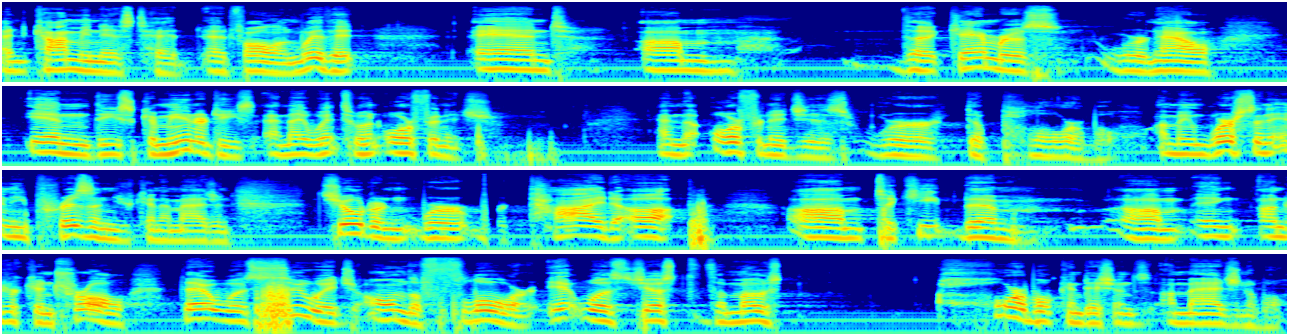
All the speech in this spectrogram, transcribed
and communists had, had fallen with it. And um, the cameras were now in these communities, and they went to an orphanage. And the orphanages were deplorable. I mean, worse than any prison you can imagine. Children were, were tied up um, to keep them um, in, under control. There was sewage on the floor. It was just the most horrible conditions imaginable.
